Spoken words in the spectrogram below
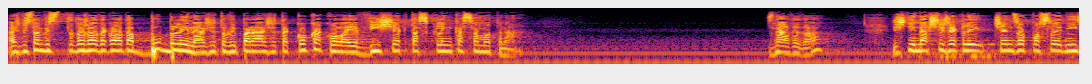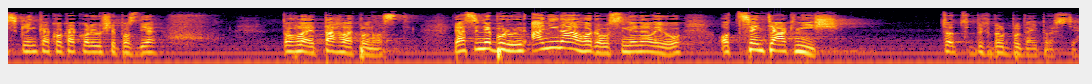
až by se tam vytvořila taková ta bublina, že to vypadá, že ta Coca-Cola je výš jak ta sklinka samotná. Znáte to? Když mi naši řekli, Čenzo, poslední sklinka Coca-Coly už je pozdě, tohle je tahle plnost. Já si nebudu, ani náhodou si nenaliju od centák níž. To, to bych byl blbej prostě.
